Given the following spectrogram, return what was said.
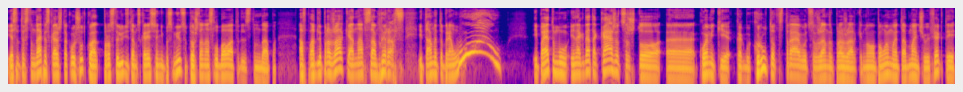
Если ты в стендапе скажешь такую шутку, а просто люди там, скорее всего, не посмеются, потому что она слабовата для стендапа. А, в- а для прожарки она в самый раз. И там это прям вау! И поэтому иногда так кажется, что э, комики как бы круто встраиваются в жанр прожарки, но, по-моему, это обманчивый эффект. И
